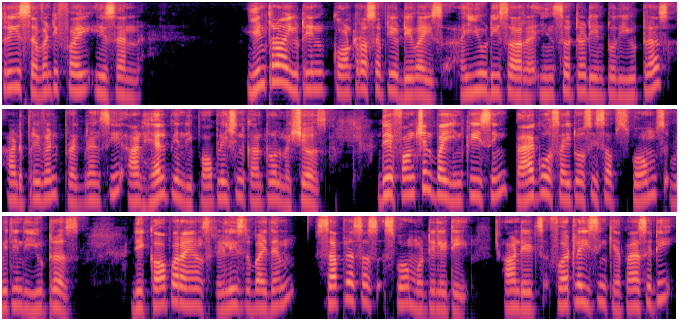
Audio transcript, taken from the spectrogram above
375 is an intrauterine contraceptive device. IUDs are inserted into the uterus and prevent pregnancy and help in the population control measures. They function by increasing phagocytosis of sperms within the uterus. The copper ions released by them suppresses sperm motility and its fertilizing capacity.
